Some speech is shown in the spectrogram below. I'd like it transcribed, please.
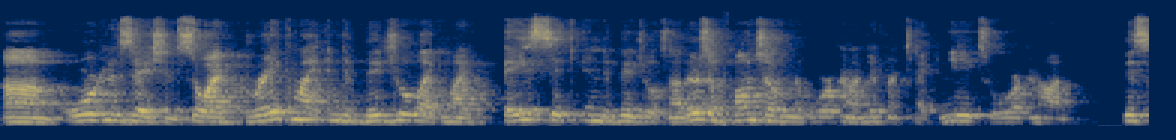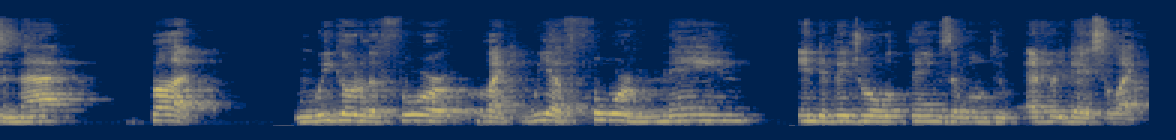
Um, organization. So, I break my individual, like my basic individuals. Now, there's a bunch of them that are working on different techniques, we're working on this and that. But when we go to the four, like we have four main individual things that we'll do every day. So, like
